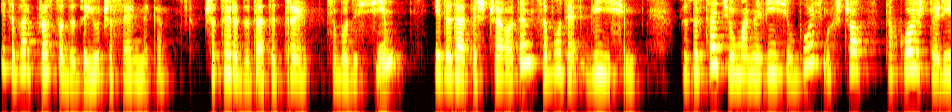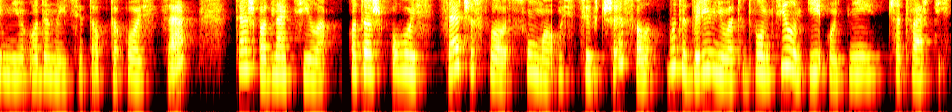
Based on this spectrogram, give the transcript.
І тепер просто додаю чисельники. 4 додати 3 це буде 7. і додати ще один, це буде 8. В результаті у мене 8 восьмих, що також дорівнює одиниці. Тобто ось це теж одна ціла. Отож, ось це число, сума ось цих чисел буде дорівнювати 2 цілим і 1 четвертій.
